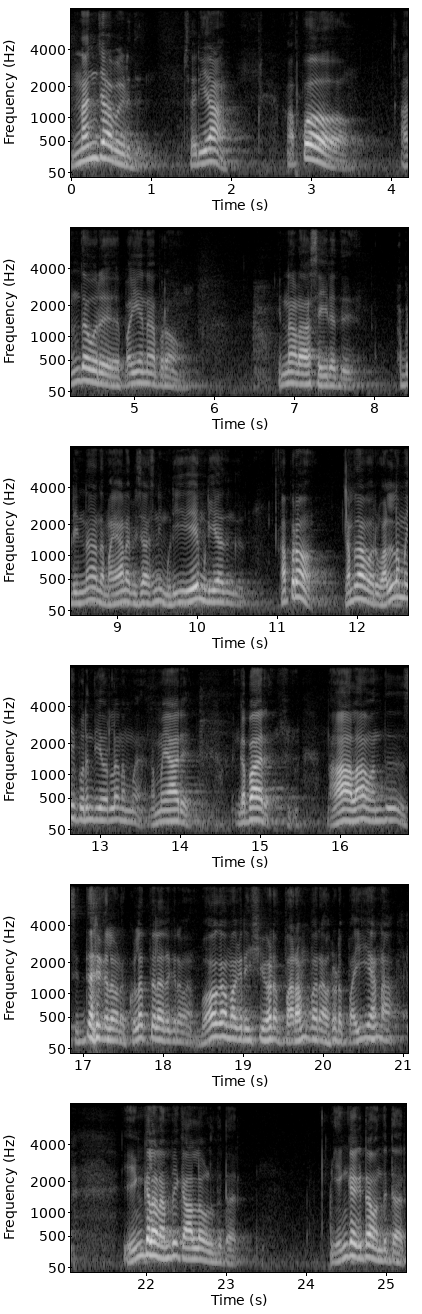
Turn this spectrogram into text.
நஞ்சாக போயிடுது. சரியா? அப்போது அந்த ஒரு பையனை அப்புறம் என்னடா செய்கிறது அப்படின்னா அந்த மயான பிசாசினி முடியவே முடியாதுங்க அப்புறம் நம்ம தான் ஒரு வல்லமை பொருந்தியவரில் நம்ம. நம்ம யார்? இங்கே பாரு. நான்லாம் வந்து சித்தர்களோட குலத்தில் இருக்கிறவன். போக மகரிஷியோட பரம்பரை அவரோட பையனா. எங்களை நம்பி காலில் விழுந்துட்டார். எங்ககிட்ட வந்துட்டார்.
